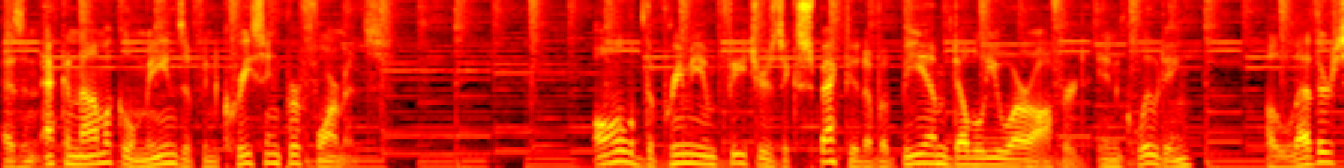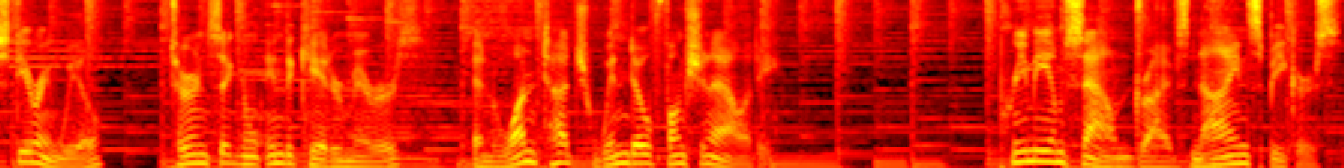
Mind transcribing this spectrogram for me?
as an economical means of increasing performance. All of the premium features expected of a BMW are offered, including a leather steering wheel, turn signal indicator mirrors, and one-touch window functionality. Premium sound drives nine speakers,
